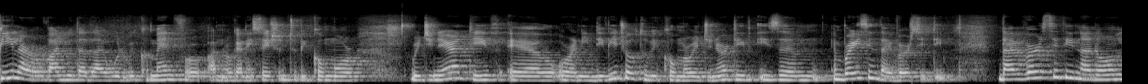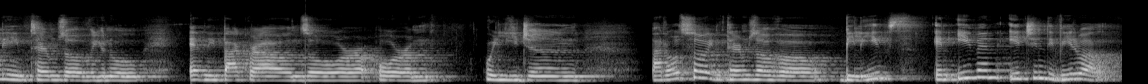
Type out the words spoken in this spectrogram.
pillar or value that I would recommend for an organization to become more regenerative uh, or an individual to become more regenerative is um, embracing diversity. Diversity not only in terms of you know ethnic backgrounds or or um, religion, but also in terms of uh, beliefs and even each individual, uh,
